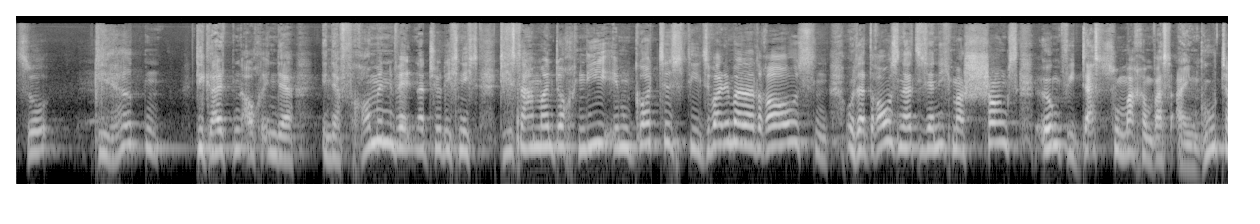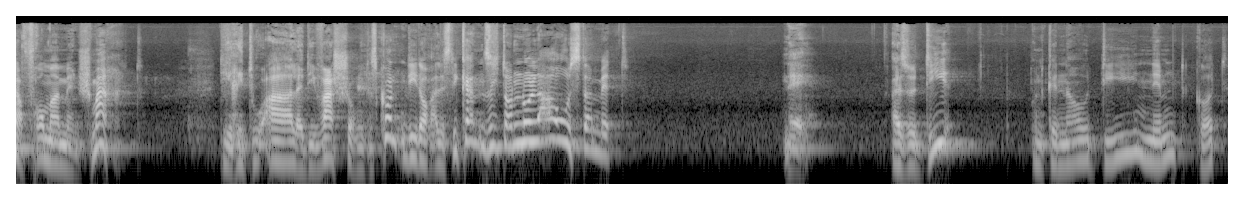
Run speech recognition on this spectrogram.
So, die Hirten die galten auch in der, in der frommen Welt natürlich nicht. Die sah man doch nie im Gottesdienst. Sie waren immer da draußen. Und da draußen hat sie ja nicht mal Chance, irgendwie das zu machen, was ein guter, frommer Mensch macht. Die Rituale, die Waschung, das konnten die doch alles. Die kannten sich doch null aus damit. Nee. Also die, und genau die nimmt Gott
